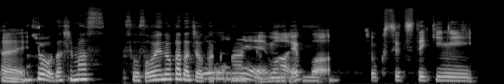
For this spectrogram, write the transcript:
う。はい出しま。しょう、出します。そうそう、応援の形をたくさん。ねまあやっぱ直接的に、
